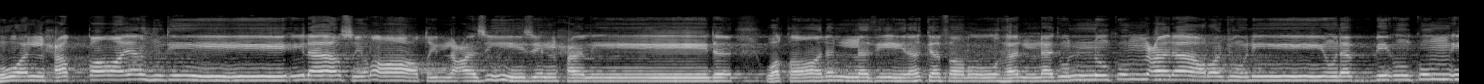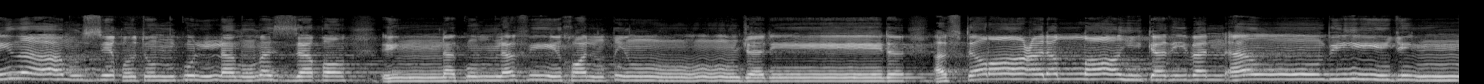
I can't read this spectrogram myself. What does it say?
هو الحق ويهدي إلى صراط العزيز الحميد. وقال الذين كفروا هل ندلكم على رجل ينبئكم إذا مزقتم كل ممزق؟ إنكم لفي خلق جديد. أفترى على الله كذبا أن به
